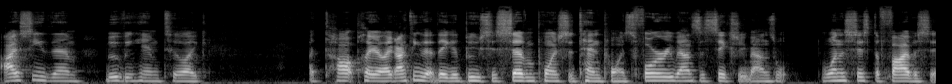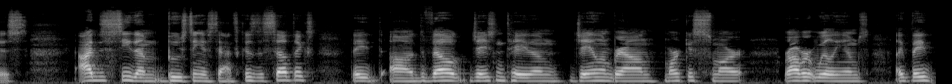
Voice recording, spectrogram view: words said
I see them moving him to, like, a top player. Like, I think that they could boost his seven points to 10 points, four rebounds to six rebounds, one assist to five assists. I just see them boosting his stats because the Celtics – they uh, developed Jayson Tatum, Jaylen Brown, Marcus Smart, Robert Williams. Like they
